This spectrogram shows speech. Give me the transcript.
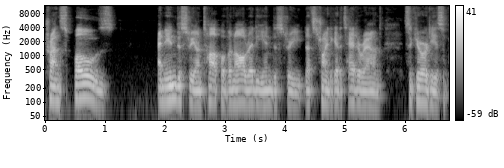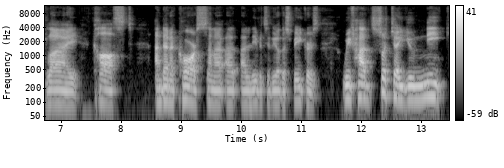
transpose an industry on top of an already industry that's trying to get its head around security of supply, cost, and then, of course, and I, will leave it to the other speakers, we've had such a unique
